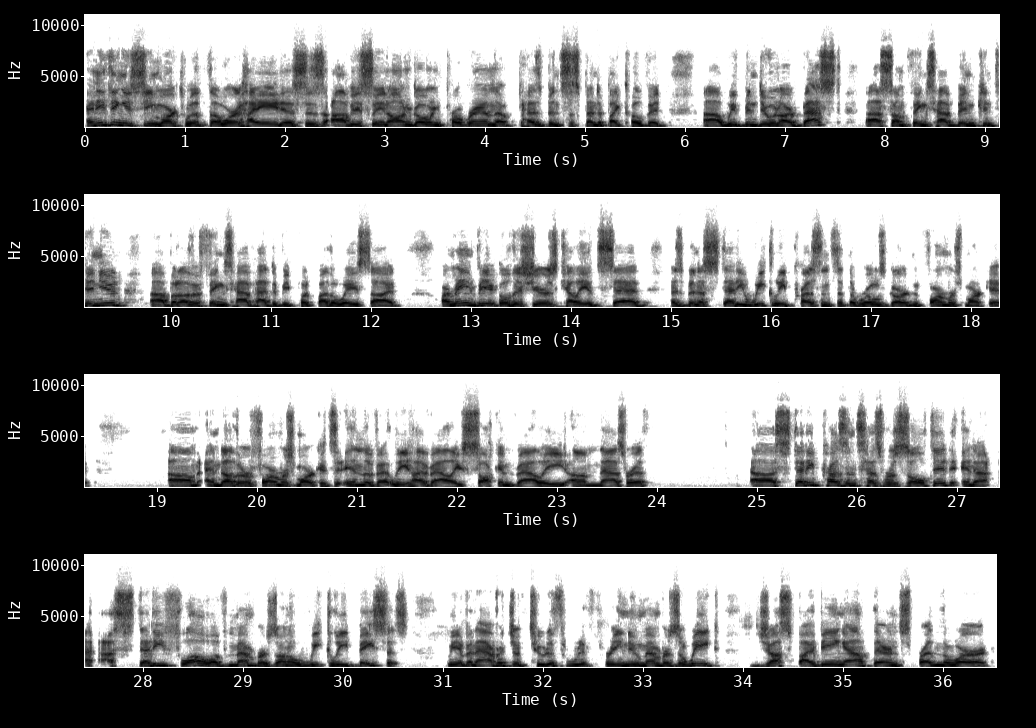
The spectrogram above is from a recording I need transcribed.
Anything you see marked with the word hiatus is obviously an ongoing program that has been suspended by COVID. Uh, we've been doing our best. Uh, some things have been continued, uh, but other things have had to be put by the wayside. Our main vehicle this year, as Kelly had said, has been a steady weekly presence at the Rose Garden Farmers Market um, and other farmers markets in the Lehigh Valley, Saucon Valley, um, Nazareth. Uh, steady presence has resulted in a, a steady flow of members on a weekly basis. We have an average of two to three, three new members a week just by being out there and spreading the word.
